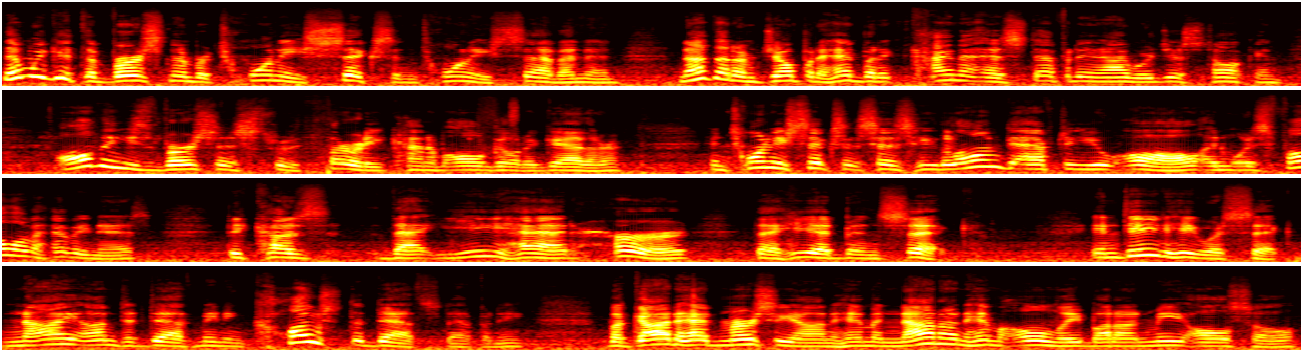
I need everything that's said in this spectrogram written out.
then we get to verse number twenty six and twenty seven, and not that I'm jumping ahead, but it kind of as Stephanie and I were just talking, all these verses through thirty kind of all go together. In 26 it says, He longed after you all and was full of heaviness because that ye had heard that he had been sick. Indeed, he was sick, nigh unto death, meaning close to death, Stephanie. But God had mercy on him, and not on him only, but on me also,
